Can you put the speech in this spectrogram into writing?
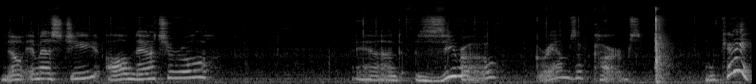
No MSG, all natural, and zero grams of carbs. Okay,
